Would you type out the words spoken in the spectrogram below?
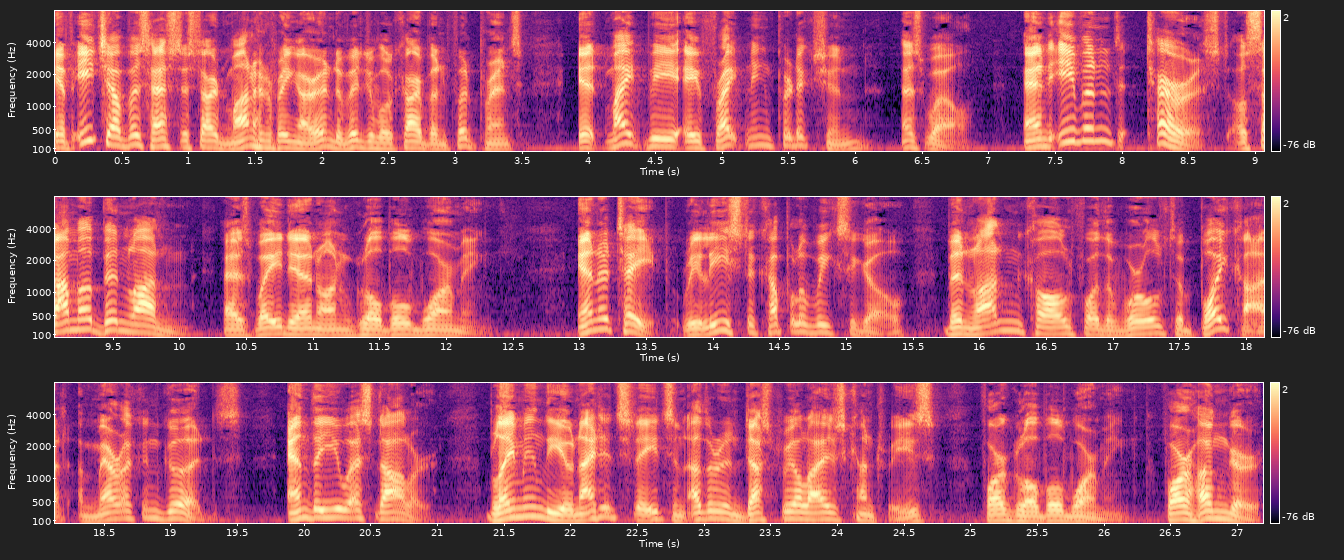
If each of us has to start monitoring our individual carbon footprints, it might be a frightening prediction as well. And even terrorist Osama bin Laden has weighed in on global warming. In a tape released a couple of weeks ago, bin Laden called for the world to boycott American goods and the U.S. dollar, blaming the United States and other industrialized countries for global warming, for hunger,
